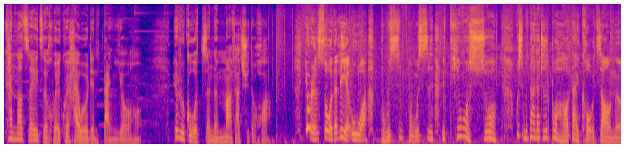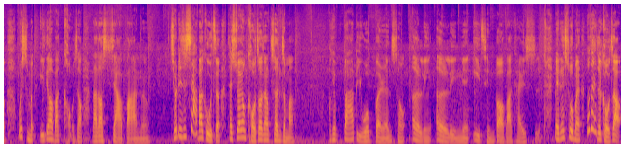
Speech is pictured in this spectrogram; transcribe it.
看到这一则回馈，害我有点担忧哈。因为如果我真的骂下去的话，有人说我在猎物啊，不是不是，你听我说，为什么大家就是不好好戴口罩呢？为什么一定要把口罩拉到下巴呢？求你是下巴骨折才需要用口罩这样撑着吗？OK，芭比，我本人从二零二零年疫情爆发开始，每天出门都戴着口罩。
